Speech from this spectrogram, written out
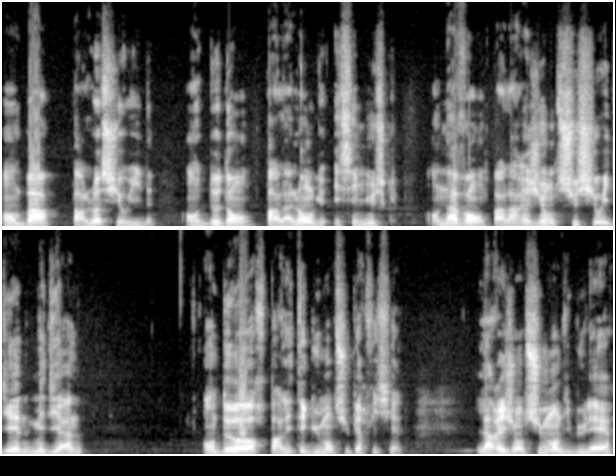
en bas par l'osioïde, en dedans par la langue et ses muscles, en avant par la région sucioïdienne médiane, en dehors par les téguments superficiels. La région submandibulaire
